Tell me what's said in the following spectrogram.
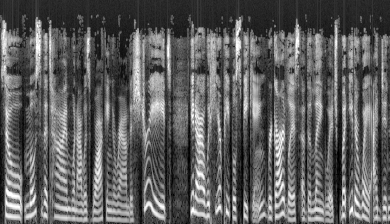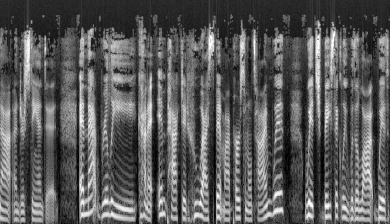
So most of the time when I was walking around the streets, you know, I would hear people speaking regardless of the language, but either way, I did not understand it. And that really kind of impacted who I spent my personal time with, which basically was a lot with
